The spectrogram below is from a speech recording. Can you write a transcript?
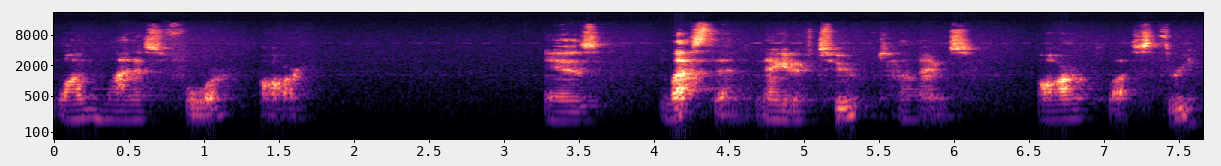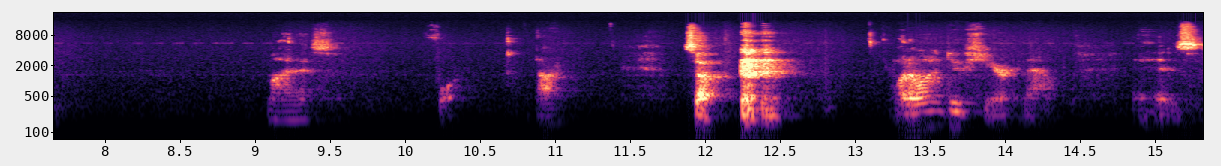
1 minus 4r is less than negative 2 times r plus 3 minus 4. Alright, so what I want to do here now is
